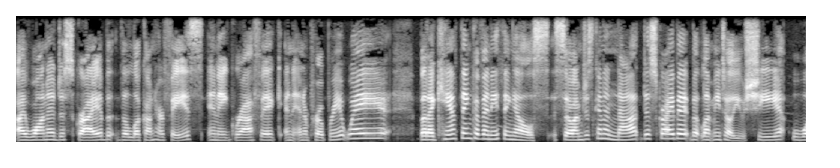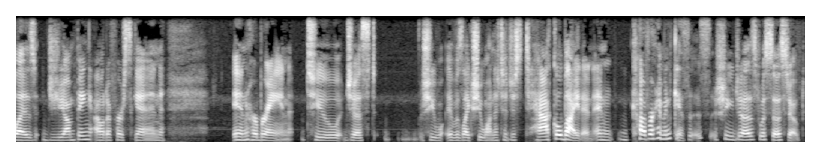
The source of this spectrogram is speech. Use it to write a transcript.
I want to describe the look on her face in a graphic and inappropriate way, but I can't think of anything else. So I'm just going to not describe it, but let me tell you, she was jumping out of her skin in her brain to just she it was like she wanted to just tackle Biden and cover him in kisses. She just was so stoked.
